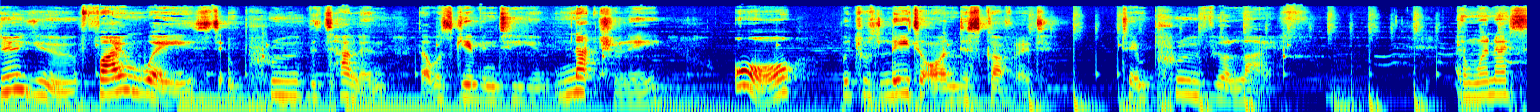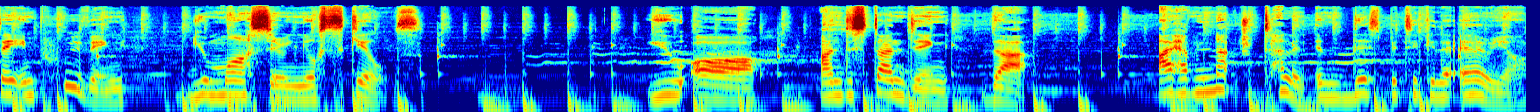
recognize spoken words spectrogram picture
Do you find ways to improve the talent that was given to you naturally or which was later on discovered to improve your life? And when I say improving, you're mastering your skills. You are understanding that I have natural talent in this particular area.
